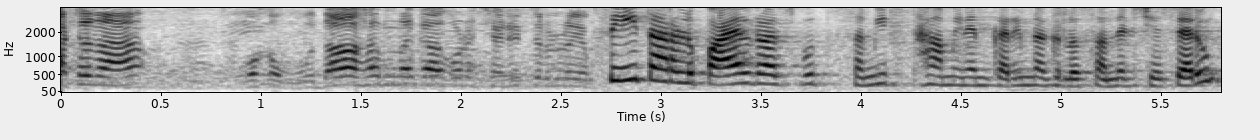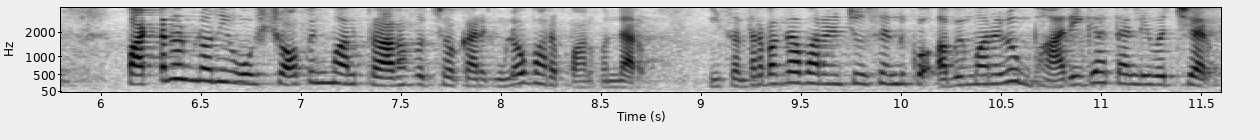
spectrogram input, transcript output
ఘటన ఒక ఉదాహరణగా కూడా చరిత్రలో సీతారలు పాయల్ రాజ్పుత్ సంయుక్త మీనన్ కరీంనగర్లో సందడి చేశారు. పట్టణంలోని ఓ షాపింగ్ మాల్ ప్రారంభోత్సవ కార్యక్రమంలో వారు పాల్గొన్నారు. ఈ సందర్భంగా వారిని చూసేందుకు అభిమానులు భారీగా తరలివచ్చారు.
